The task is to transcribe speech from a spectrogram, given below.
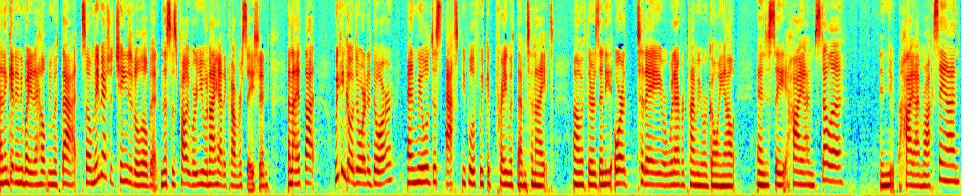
I didn't get anybody to help me with that. So maybe I should change it a little bit. And this is probably where you and I had a conversation. And I thought, we can go door to door and we will just ask people if we could pray with them tonight. Um, if there's any, or today, or whatever time we were going out, and just say, Hi, I'm Stella. And you, Hi, I'm Roxanne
